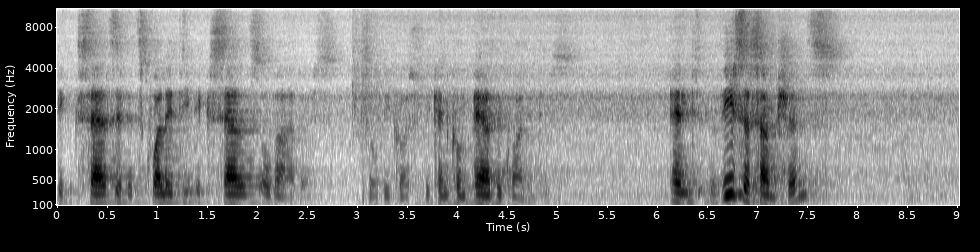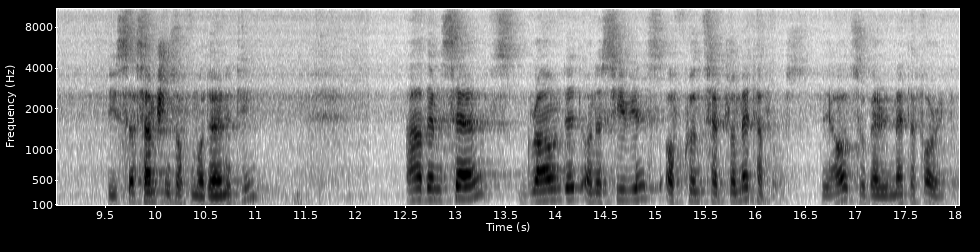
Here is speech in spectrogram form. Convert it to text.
excels, if its quality excels over others. So because we can compare the qualities. And these assumptions, these assumptions of modernity, are themselves grounded on a series of conceptual metaphors. They are also very metaphorical.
